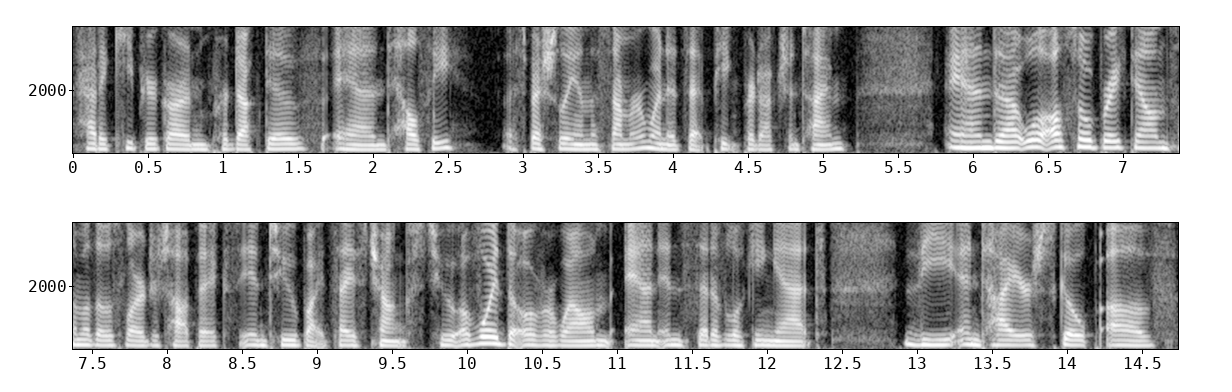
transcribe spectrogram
how to keep your garden productive and healthy, especially in the summer when it's at peak production time, and uh, we'll also break down some of those larger topics into bite sized chunks to avoid the overwhelm. And instead of looking at the entire scope of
